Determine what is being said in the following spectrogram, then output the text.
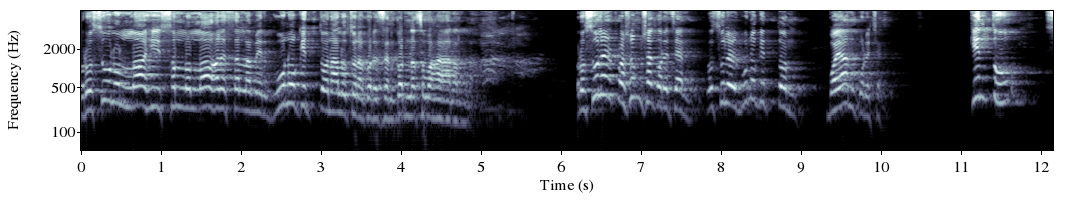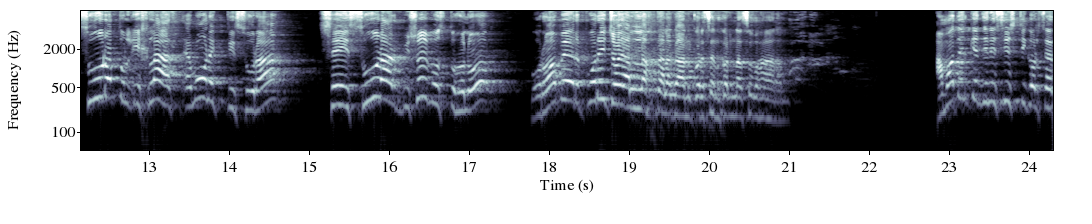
রসুল্লাহি সাল্লাহ সাল্লামের গুণকীর্তন আলোচনা করেছেন, কন্যা সুবাহান আল্লাহ রসুলের প্রশংসা করেছেন, রসুলের গুণকীর্তন বয়ান করেছেন। কিন্তু সুরাতুল ইখলাস এমন একটি সুরা, সেই সুরার বিষয়বস্তু হলো রবের পরিচয় আল্লাহ তালা দান করেছেন, কন্যা সুবাহান আমাদেরকে যিনি সৃষ্টি করছেন,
